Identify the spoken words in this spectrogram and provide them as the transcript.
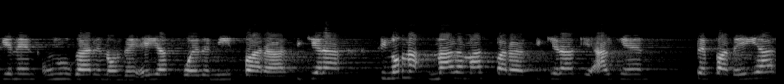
tienen un lugar en donde ellas pueden ir para siquiera, si no nada más para siquiera que alguien sepa de ellas,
